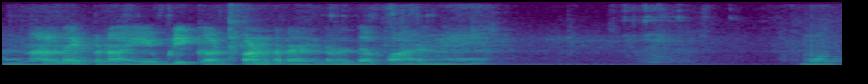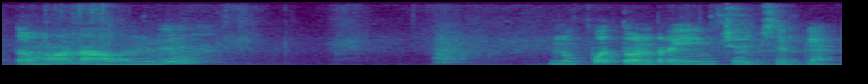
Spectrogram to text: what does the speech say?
அதனால் நான் இப்போ நான் எப்படி கட் பண்ணுறேன்றதை பாருங்கள் மொத்தமாக நான் வந்து முப்பத்தொன்றரை இன்ச் வச்சுருக்கேன்.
